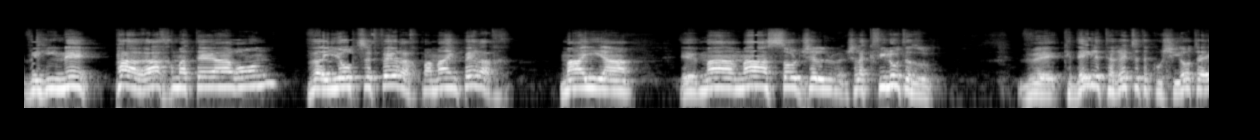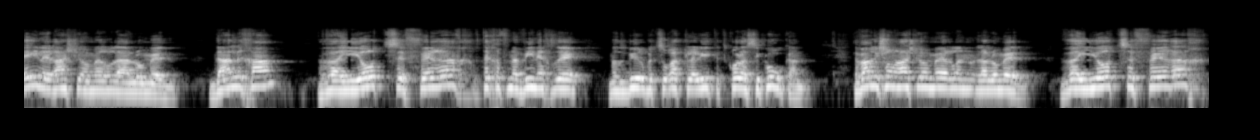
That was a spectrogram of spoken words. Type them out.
והנה פרח מטה אהרון ויוצא פרח, פעמיים פרח. מהי ה... מה, מה הסוד של, של הכפילות הזו? וכדי לתרץ את הקושיות האלה, רש"י אומר ללומד, דע לך, ויוצא פרח, תכף נבין איך זה מסביר בצורה כללית את כל הסיפור כאן. דבר ראשון רש"י אומר ללומד, ויוצא פרח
